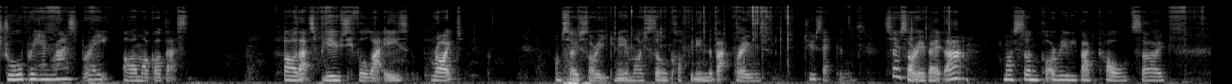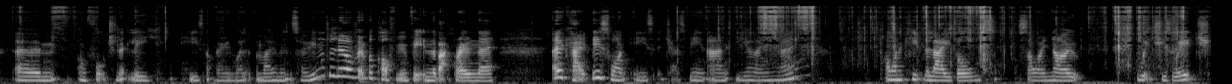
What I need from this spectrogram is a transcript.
strawberry and raspberry. Oh my God, that's, oh, that's beautiful, that is. Right, I'm so sorry you can hear my son coughing in the background. Two seconds. So sorry about that. My son got a really bad cold, so um, unfortunately he's not very well at the moment. So he had a little bit of a coughing fit in the background there. Okay, this one is Jasmine and Lang. I want to keep the labels so I know which is which.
